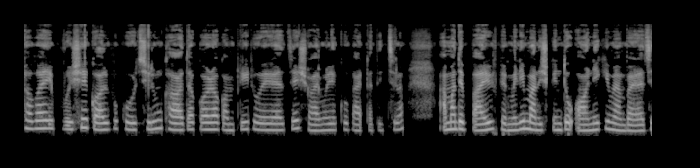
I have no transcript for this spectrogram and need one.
সবাই বসে গল্প করছিলাম খাওয়া দাওয়া করা কমপ্লিট হয়ে গেছে, সবাই মিলে খুব আড্ডা দিচ্ছিলাম। আমাদের বাড়ির ফ্যামিলি মানুষ কিন্তু অনেকই মেম্বার আছে,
